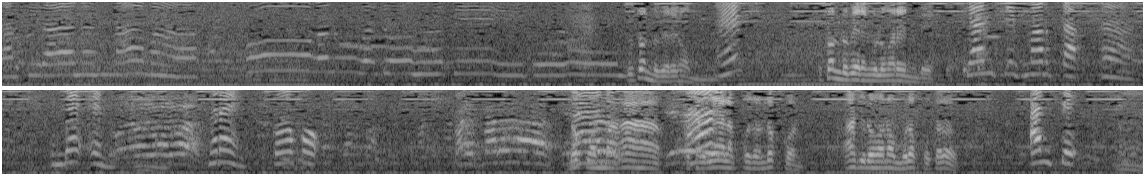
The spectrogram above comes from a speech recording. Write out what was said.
Arsirangan nama. Oh, lalu ada hatiku. Tuson do bereng om. Eh? Tuson do bereng gulung arende. Sanchez Marta. Ah. Pembein. Mereng. Koko. Dokon na ah. Saya alak po sa dokon. Ah sudah honom mulok po kalau. Ance. Hmm.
